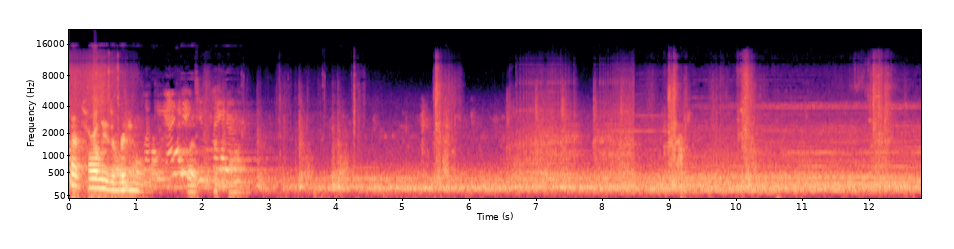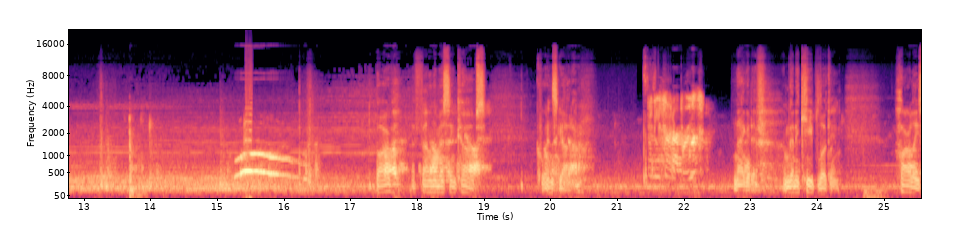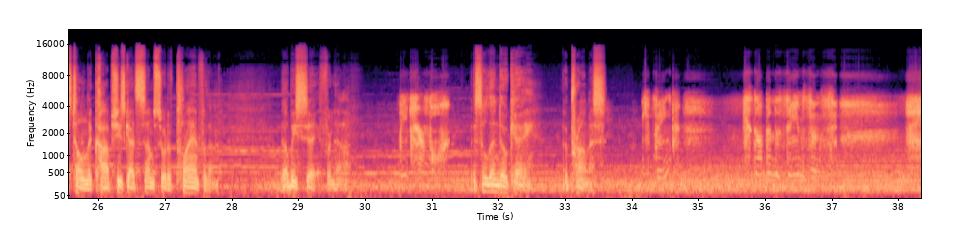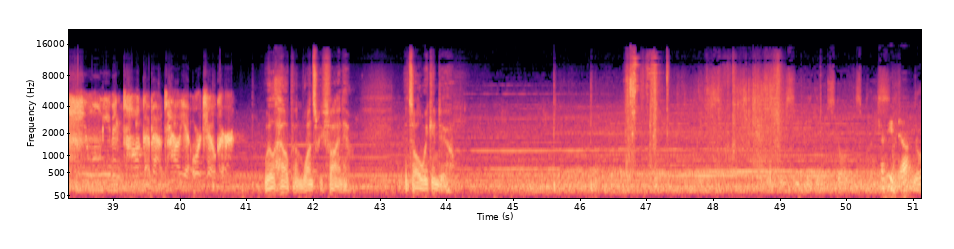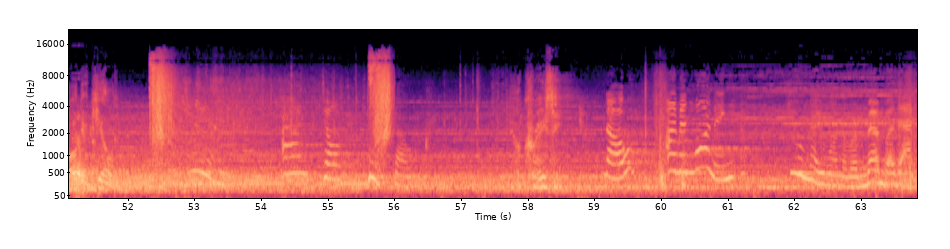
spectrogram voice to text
Hit you it's later. fine? Barb, I found the missing cops. Quinn's got them. Any sign of Bruce? Negative. I'm gonna keep looking. Harley's telling the cops she's got some sort of plan for them. They'll be safe for now. Be careful. This'll end okay. I promise. You think? He's not been the same since. He won't even talk about Talia or Joker. We'll help him once we find him. It's all we can do. Have you done? You all get killed. I don't think so. You're crazy. No, I'm in mourning. You may want to remember that.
